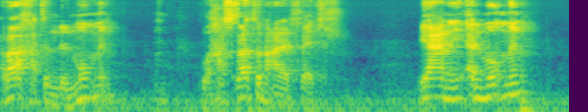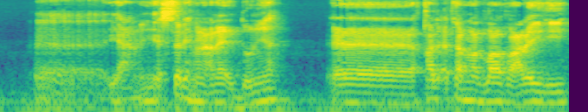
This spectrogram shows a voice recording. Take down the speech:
راحة للمؤمن وحسرة على الفاجر. يعني المؤمن آه، يعني يستريح من عناء الدنيا آه، قد أتم الله عليه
